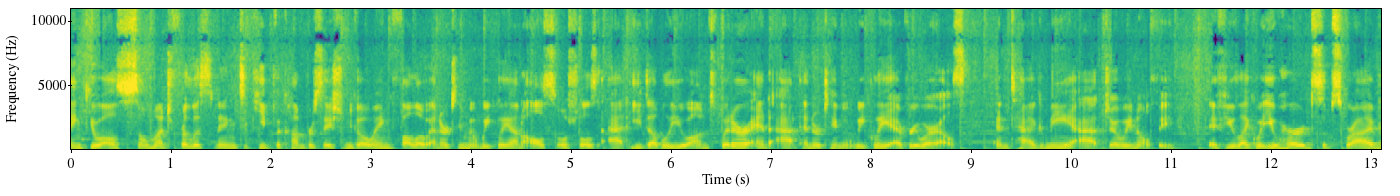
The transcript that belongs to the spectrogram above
Thank you all so much for listening. To keep the conversation going, follow Entertainment Weekly on all socials at EW on Twitter and at Entertainment Weekly everywhere else. And tag me at Joey Nolfi. If you like what you heard, subscribe,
